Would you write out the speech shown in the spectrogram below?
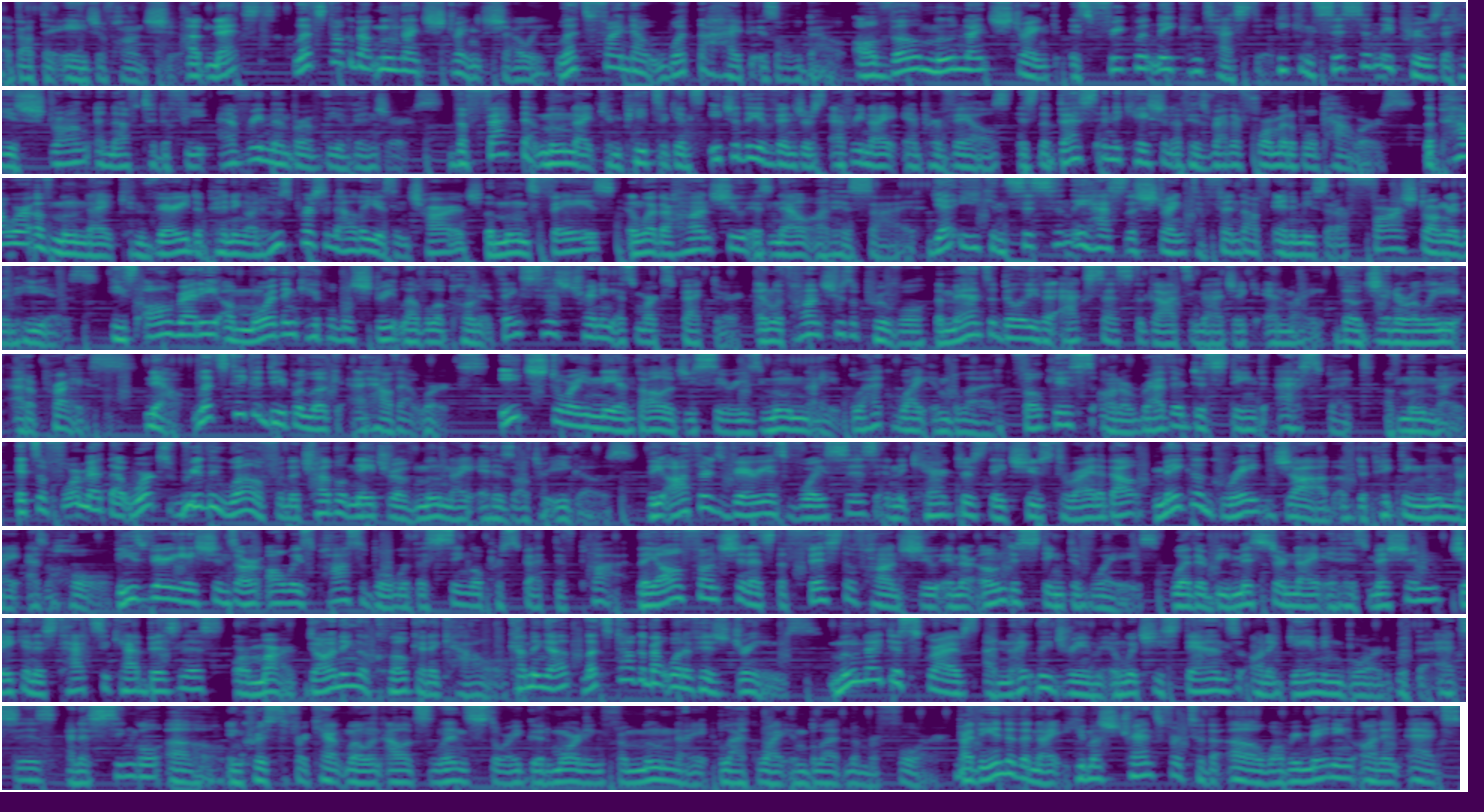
about the age of Khonshu. Up next, let's talk about Moon Knight's strength, shall we? Let's find out what the hype is all about. Although Moon Knight's strength is frequently contested, he consistently proves that he is strong enough to defeat every member of the Avengers. The fact that Moon Knight competes against each of the Avengers every night and prevails is the best indication of his rather formidable powers. The power of Moon Knight can vary depending on whose personality is in charge, the moon's phase, and whether Khonshu is now on his side. Yet he consistently has the strength to fend off enemies that are far stronger than he is. He's already a more than capable street level opponent thanks to his training as Mark Spector, and with Khonshu's approval, the man's ability to access the god's magic and might, though generally at a price. Now, let's take a deeper look at how that works. Each story in the anthology series Moon Knight, Black, White, and Blood focus on a rather distinct aspect of Moon Knight. It's a format that works really well for the troubled nature of Moon Knight and his alter egos. The author's various voices and the characters they choose to write about make a great job of depicting Moon Knight as a whole. These variations aren't always possible with a single perspective plot. They all function as the fist of Khonshu in their own distinctive ways, whether it be Mr. Knight and his mission, Jake and his taxicab business, or Mark donning a cloak and a cowl. Coming up, let's talk about one of his dreams. Moon Knight describes a nightly dream in which he stands on a gaming board with the X's and a single O in Christopher Cantwell and Alex Lins' story Good Morning from Moon Knight, Black, White, and Blood number 4. By the end of the night, he must transfer to the O while remaining on an X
